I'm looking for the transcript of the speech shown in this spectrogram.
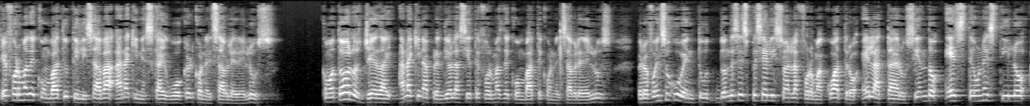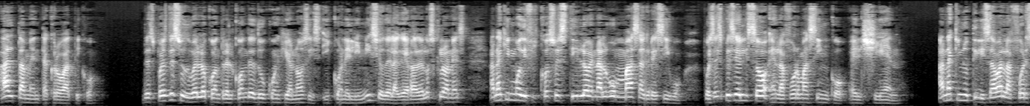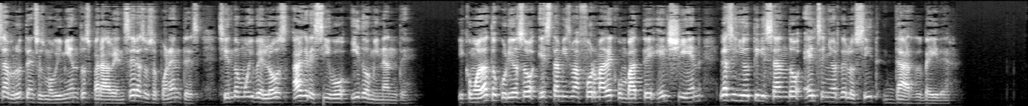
¿Qué forma de combate utilizaba Anakin Skywalker con el sable de luz? Como todos los Jedi, Anakin aprendió las siete formas de combate con el sable de luz, pero fue en su juventud donde se especializó en la forma 4, el Ataru, siendo este un estilo altamente acrobático. Después de su duelo contra el conde Dooku en Geonosis y con el inicio de la Guerra de los Clones, Anakin modificó su estilo en algo más agresivo, pues se especializó en la forma 5, el Shien. Anakin utilizaba la fuerza bruta en sus movimientos para vencer a sus oponentes, siendo muy veloz, agresivo y dominante. Y como dato curioso, esta misma forma de combate, el Shien, la siguió utilizando el señor de los Sith, Darth Vader.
